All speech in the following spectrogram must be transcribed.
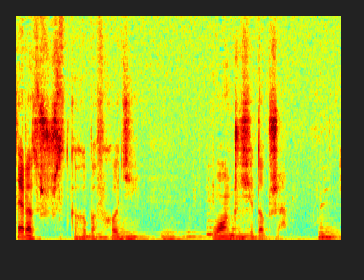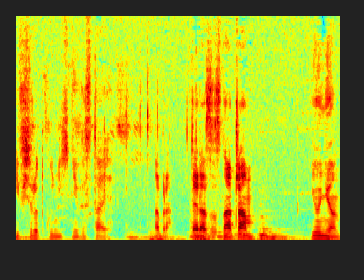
Teraz już wszystko chyba wchodzi, łączy się dobrze i w środku nic nie wystaje. Dobra, teraz zaznaczam Union.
